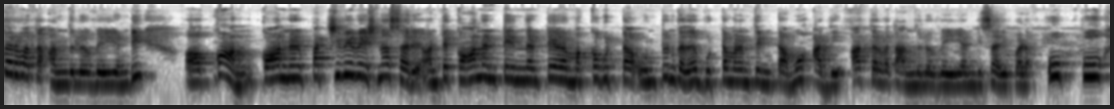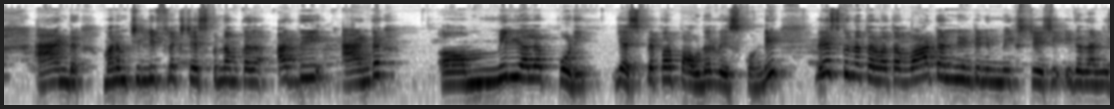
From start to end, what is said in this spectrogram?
తర్వాత అందులో వేయండి. కార్న్ కార్న్ పచ్చివి వేసినా సరే అంటే కార్న్ అంటే ఏంటంటే మక్క బుట్ట ఉంటుంది కదా బుట్ట మనం తింటాము అది. ఆ తర్వాత అందులో వేయండి సరిపడ ఉప్పు అండ్ మనం చిల్లీ ఫ్లెక్స్ చేసుకున్నాం కదా అది అండ్ మిరియాల పొడి. ఎస్ పెప్పర్ పౌడర్ వేసుకోండి. వేసుకున్న తర్వాత వాటన్నింటిని మిక్స్ చేసి ఇక దాన్ని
